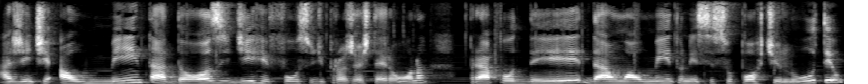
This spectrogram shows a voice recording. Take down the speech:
a gente aumenta a dose de reforço de progesterona para poder dar um aumento nesse suporte lúteo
